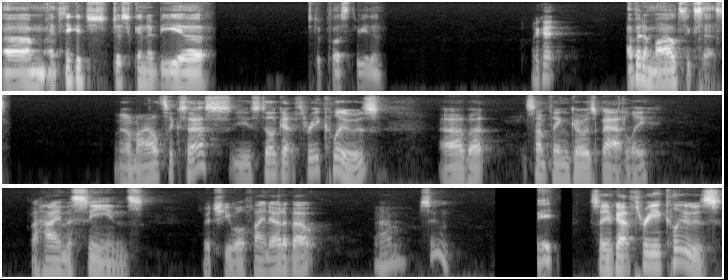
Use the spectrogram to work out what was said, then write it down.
Um I think it's just gonna be a just a plus three then. Okay. How about a mild success? A mild success. You still get three clues, uh, but something goes badly behind the scenes, which you will find out about um, soon. Wait. So you've got three clues,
